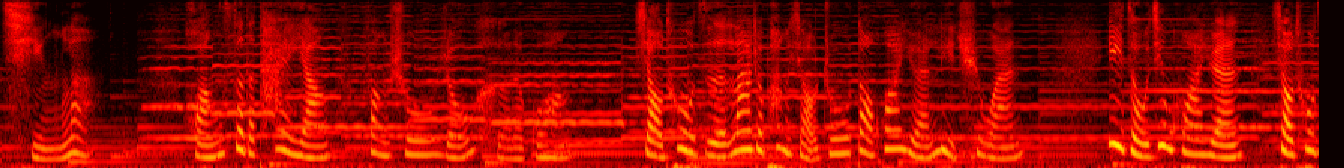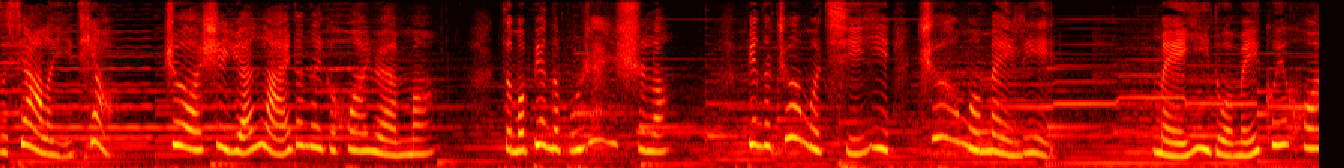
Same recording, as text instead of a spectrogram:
晴了。黄色的太阳放出柔和的光，小兔子拉着胖小猪到花园里去玩。一走进花园，小兔子吓了一跳：“这是原来的那个花园吗？怎么变得不认识了？变得这么奇异，这么美丽？每一朵玫瑰花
